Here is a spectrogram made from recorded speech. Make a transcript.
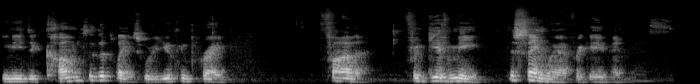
You need to come to the place where you can pray, Father, forgive me the same way I forgave him. Yes.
